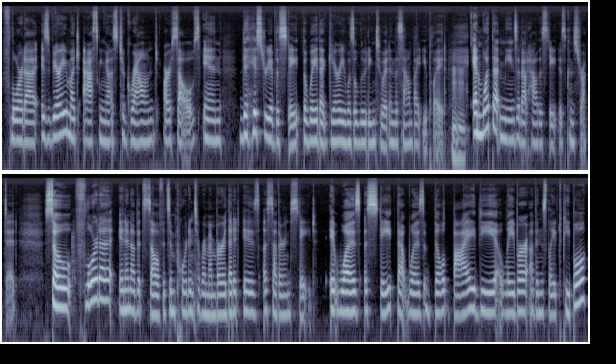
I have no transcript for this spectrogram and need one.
Florida is very much asking us to ground ourselves in the history of the state, the way that Gary was alluding to it in the soundbite you played, and what that means about how the state is constructed. So, Florida, in and of itself, it's important to remember that it is a southern state. It was a state that was built by the labor of enslaved people.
